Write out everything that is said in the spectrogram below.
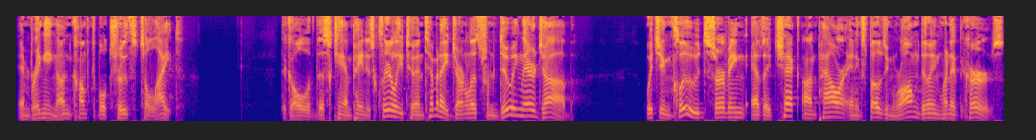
and bringing uncomfortable truths to light. The goal of this campaign is clearly to intimidate journalists from doing their job which includes serving as a check on power and exposing wrongdoing when it occurs.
